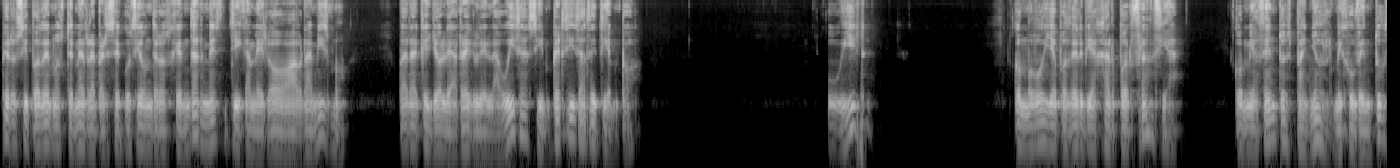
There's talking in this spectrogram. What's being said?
Pero si podemos temer la persecución de los gendarmes, dígamelo ahora mismo, para que yo le arregle la huida sin pérdida de tiempo. ¿Huir? ¿Cómo voy a poder viajar por Francia? con mi acento español, mi juventud,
